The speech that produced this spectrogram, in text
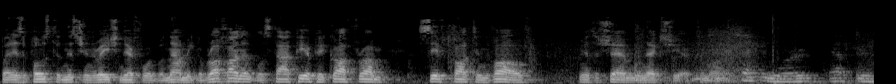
But as opposed to this generation, therefore, we'll now make a bracha on it. We'll stop here, pick off from Siv Kot involved. Hashem the next year, tomorrow. Second word after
